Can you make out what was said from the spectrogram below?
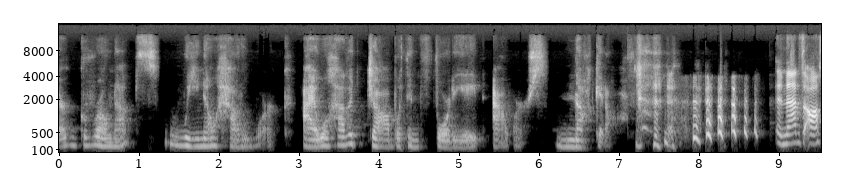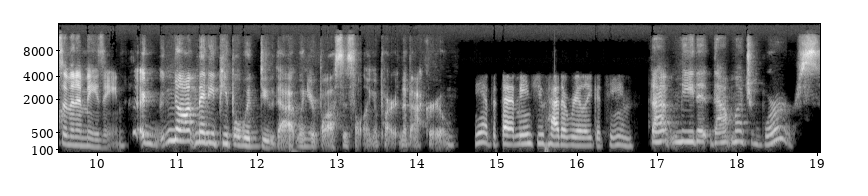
are grown-ups. We know how to work. I will have a job within 48 hours. Knock it off. And that's awesome and amazing. Not many people would do that when your boss is falling apart in the back room. Yeah, but that means you had a really good team. That made it that much worse.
